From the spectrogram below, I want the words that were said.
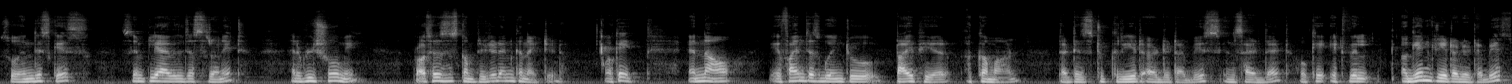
So in this case simply I will just run it and it will show me process is completed and connected. Okay. And now if I'm just going to type here a command that is to create a database inside that okay? It will again create a database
